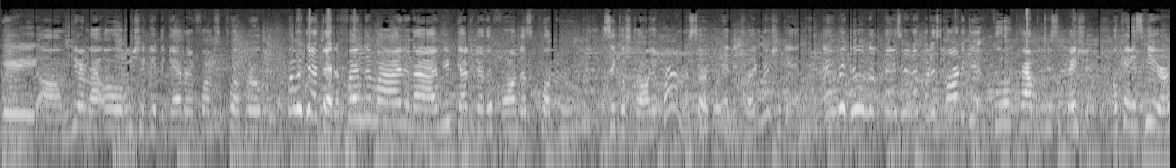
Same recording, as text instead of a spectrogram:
we um, hear a lot, oh, we should get together and form a support group. But we did that. A friend of mine and I, we've got together and formed a support group, Sickle Strong Empowerment Circle in Detroit, Michigan. And we do little things here and there, but it's hard to get full crowd participation. Okay, it's here.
